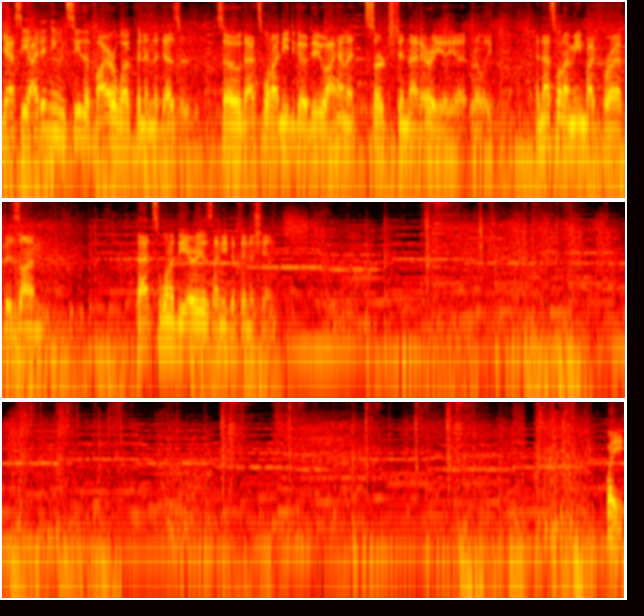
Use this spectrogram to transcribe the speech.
Yeah, see, I didn't even see the fire weapon in the desert. So that's what I need to go do. I haven't searched in that area yet, really. And that's what I mean by prep is I'm that's one of the areas I need to finish in. Wait.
